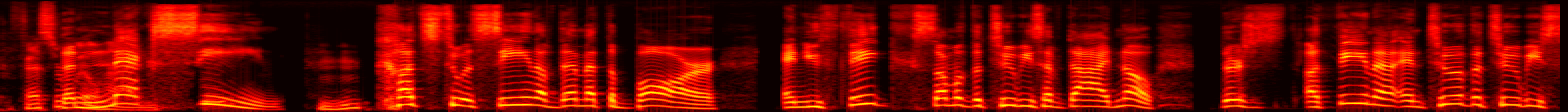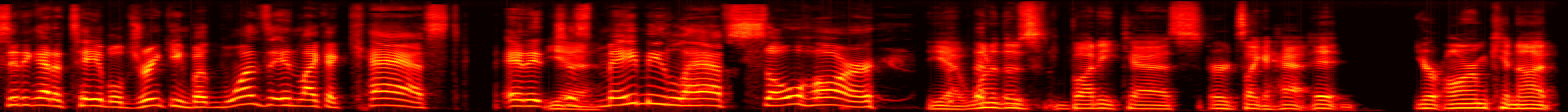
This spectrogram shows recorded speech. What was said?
Professor the Wilhelm. next scene Mhm. cuts to a scene of them at the bar, and you think some of the tubies have died. No, there's Athena and two of the tubies sitting at a table drinking, but one's in like a cast, and it just made me laugh so hard. Yeah, one of those body casts, or it's like a hat. It, your arm cannot.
